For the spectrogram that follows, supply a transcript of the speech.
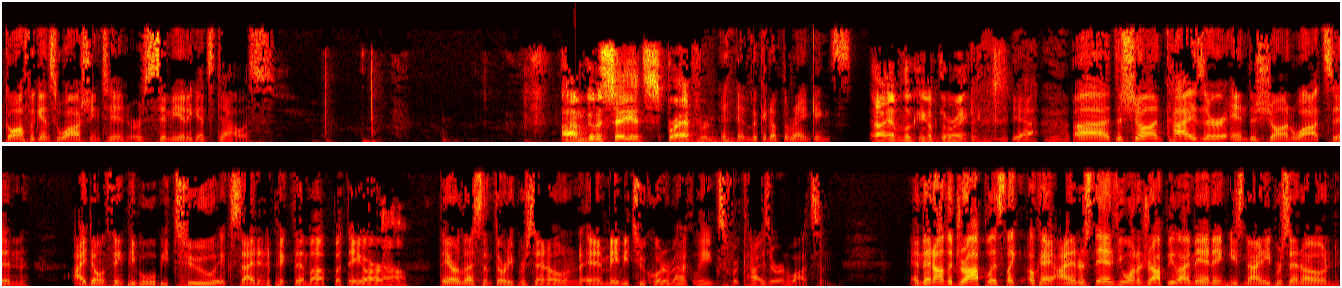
Goff against Washington, or Siemian against Dallas? I'm going to say it's Bradford. Looking up the rankings. I am looking up the rankings. Yeah. Uh, DeShone Kizer and Deshaun Watson. I don't think people will be too excited to pick them up, but they are No. they are less than 30% owned and maybe two quarterback leagues for Kizer and Watson. And then on the drop list, like, okay, I understand if you want to drop Eli Manning, he's 90% owned.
